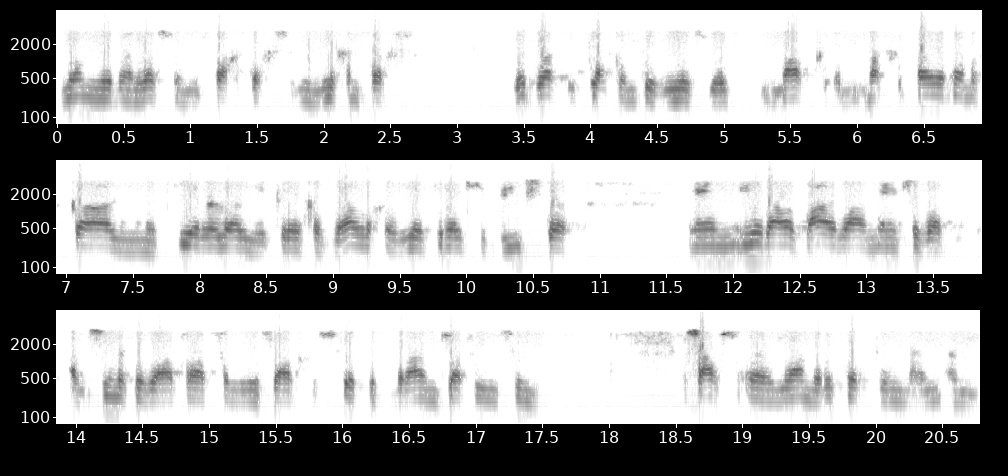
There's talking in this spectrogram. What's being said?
jong meer dan les van die 80s en die 90s. Dit was die plek om te wees, jy maak gepaie by mekaar en met hulle, jy kry geweldige weerkryse dienste. En hier daar baie baie mense wat aansienlike waarde van die self geskep het, Brian Jeffries en selfs uh, Johan Ritter en en en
